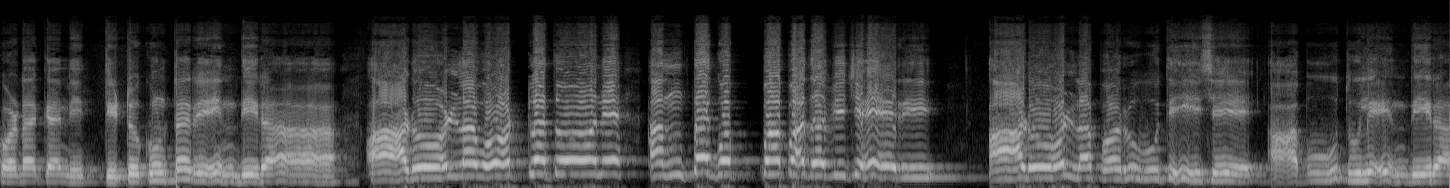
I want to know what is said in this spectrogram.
కొడకని తిట్టుకుంటరేందిరా? ఆడోళ్ళ ఓట్లతోనే అంత గొప్ప పదవి చేరి ఆడోళ్ళ పరువు తీసే ఆ బూతులేందిరా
